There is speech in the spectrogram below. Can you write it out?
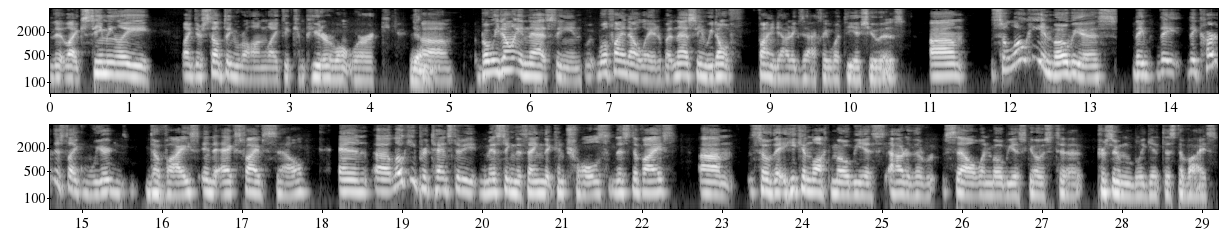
that like seemingly like there's something wrong, like the computer won't work. Yeah. Um, but we don't in that scene. We'll find out later. But in that scene, we don't find out exactly what the issue is. Um, so Loki and Mobius they they they cart this like weird device into X Five cell, and uh, Loki pretends to be missing the thing that controls this device, um, so that he can lock Mobius out of the cell when Mobius goes to presumably get this device.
